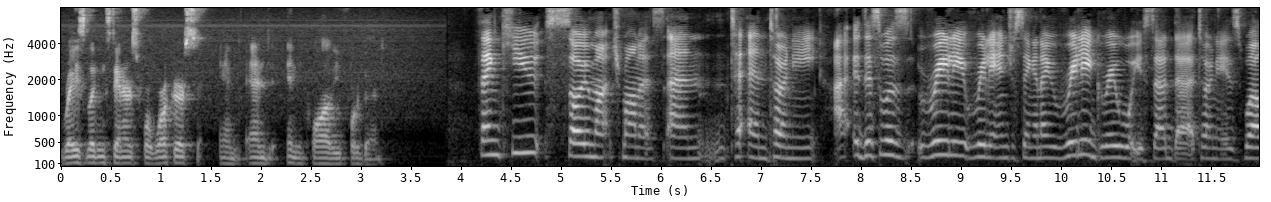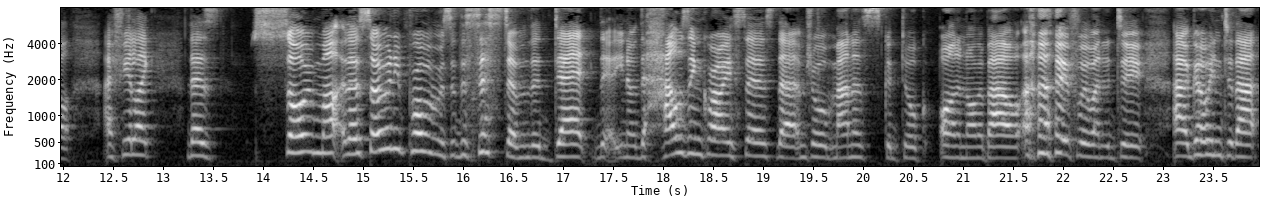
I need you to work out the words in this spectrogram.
raise living standards for workers, and end inequality for good. Thank you so much, Manus, and to end, Tony. I, this was really, really interesting, and I really agree with what you said there, Tony, as well. I feel like there's so much there's so many problems with the system the debt the, you know the housing crisis that i'm sure manus could talk on and on about if we wanted to uh, go into that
